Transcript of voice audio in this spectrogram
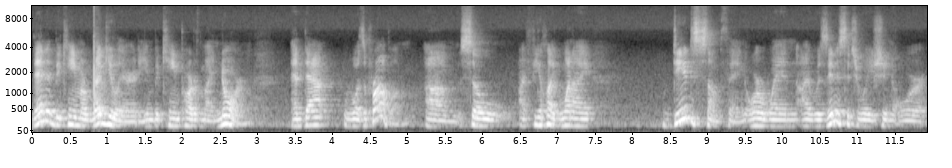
Then it became a regularity and became part of my norm, and that was a problem. Um, so I feel like when I did something or when I was in a situation or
